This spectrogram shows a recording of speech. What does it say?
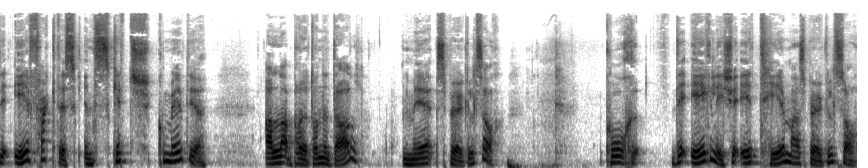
Det er faktisk en sketsjkomedie à la Brødrene Dal med spøkelser. Hvor det egentlig ikke er temaet spøkelser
